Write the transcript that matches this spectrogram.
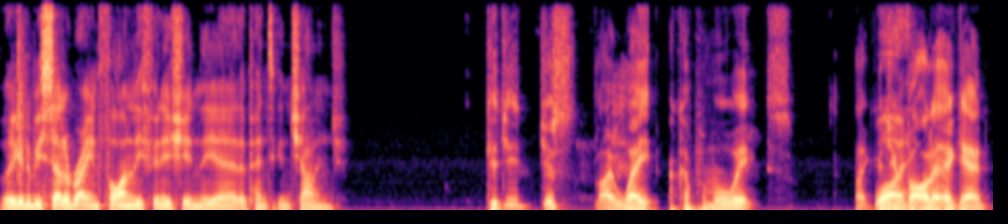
we're going to be celebrating finally finishing the uh, the Pentagon Challenge. Could you just like wait a couple more weeks? Like, could Why? you bottle it again?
